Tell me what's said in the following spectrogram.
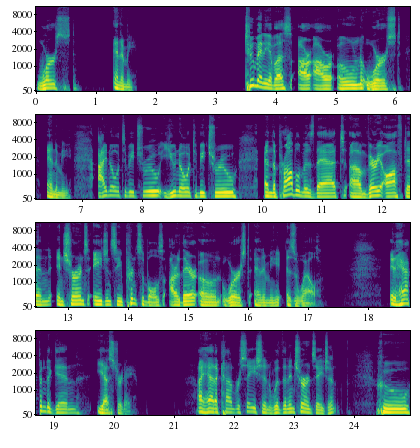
worst enemy. Too many of us are our own worst enemy. I know it to be true. You know it to be true. And the problem is that um, very often insurance agency principals are their own worst enemy as well. It happened again yesterday. I had a conversation with an insurance agent who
